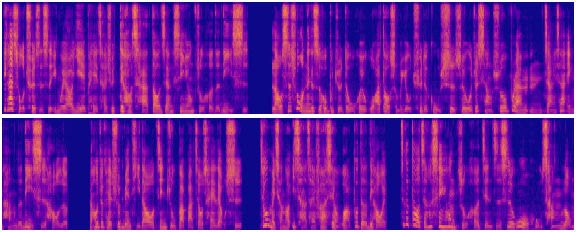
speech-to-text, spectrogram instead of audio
一开始我确实是因为要业配才去调查道江信用组合的历史。老实说，我那个时候不觉得我会挖到什么有趣的故事，所以我就想说，不然嗯，讲一下银行的历史好了，然后就可以顺便提到金主爸爸交差了事。结果没想到一查才发现，哇，不得了诶，这个道江信用组合简直是卧虎藏龙。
